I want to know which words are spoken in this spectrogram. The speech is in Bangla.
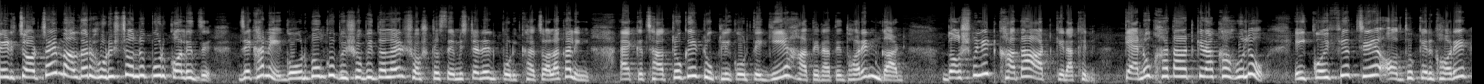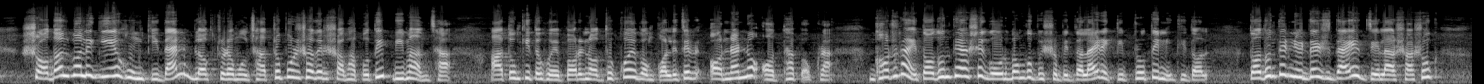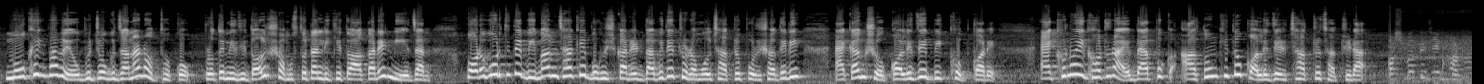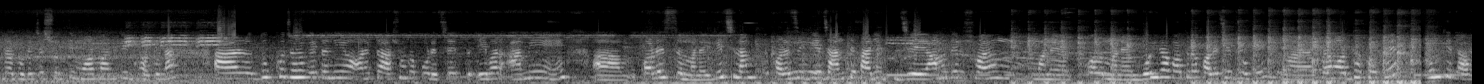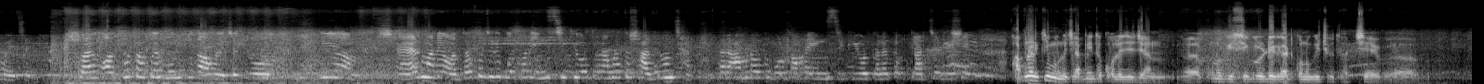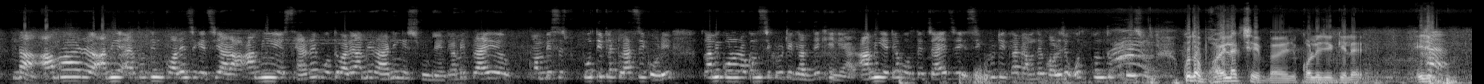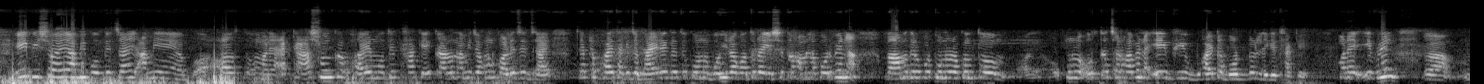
ফের চর্চায় মালদার হরিশ্চন্দ্রপুর কলেজে, যেখানে গৌরবঙ্গ বিশ্ববিদ্যালয়ের ষষ্ঠ সেমিস্টারের পরীক্ষা চলাকালীন এক ছাত্রকে টুকলি করতে গিয়ে হাতে নাতে ধরেন গার্ড। দশ মিনিট খাতা আটকে রাখেন। কেন খাতা আটকে রাখা হলো? এই কৈফিয়ত চেয়ে অধ্যক্ষের ঘরে সদল বলে গিয়ে হুমকি দেন ব্লক তৃণমূল ছাত্র পরিষদের সভাপতি বিমান ঝা। আতঙ্কিত হয়ে পড়েন অধ্যক্ষ এবং কলেজের অন্যান্য অধ্যাপকরা। ঘটনায় তদন্তে আসে গৌরবঙ্গ বিশ্ববিদ্যালয়ের একটি প্রতিনিধি দল। তদন্তের নির্দেশ দেয় জেলা শাসক মৌখিকভাবে অভিযোগ জানান অধ্যক্ষ। প্রতিনিধি দল সমস্তটা লিখিত আকারে নিয়ে যান। পরবর্তীতে বিমান ঝাঁকে বহিষ্কারের দাবিতে তৃণমূল ছাত্র পরিষদেরই একাংশ কলেজে বিক্ষোভ করে। এখনও এই ঘটনায় ব্যাপক আতঙ্কিত কলেজের ছাত্রছাত্রীরা। কসবাতে যে ঘটনাটা ঘটেছে সত্যি মর্মান্তিক ঘটনা। আর দুঃখজনক এটা নিয়ে অনেকটা আশঙ্কা পড়েছে। তো এবার আমি কলেজ মানে গেছিলাম, কলেজে গিয়ে জানতে পারি যে আমাদের স্বয়ং মানে মানে বহিরাগতরা কলেজে ঢুকে স্বয়ং অধ্যক্ষকে। দেওয়া হয়েছে। স্বয়ং অধ্যক্ষকে হুমকি দেওয়া হয়েছে। তো যদি স্যার মানে অধ্যক্ষ যদি বলতে পারে ইনসিকিউর তাহলে আমরা তো সাধারণ ছাত্র তাহলে আমরাও তো বলব আমরা ইনসিকিউর তাহলে তো চেয়ে বেশি আপনার কি মনে হচ্ছে? আপনি তো কলেজে যান কোনো কি সিকিউরিটি গার্ড কোনো কিছু থাকছে না আমার আমি এতদিন কলেজ গেছি আর আমি স্যারাই বলতে পারি আমি রানিং স্টুডেন্ট আমি প্রায় কম বেশি প্রতিটা ক্লাসে করি তো আমি কোনো রকম সিকিউরিটি গার্ড দেখিনি। আর আমি এটা বলতে চাই যে সিকিউরিটি গার্ড আমাদের কলেজে অত্যন্ত প্রয়োজন। কোথাও ভয় লাগছে কলেজে গেলে? হ্যাঁ এই বিষয়ে আমি বলতে চাই, আমি মানে একটা আশঙ্কা ভয়ের মধ্যে থাকে, কারণ আমি যখন কলেজে যাই, তো একটা ভয় থাকে যে বাইরে তো কোনো বহিরাগতরা এসে তো হামলা করবে না, বা আমাদের উপর কোনো রকম তো, কোনো অত্যাচার হবে না, এই ভয়টা বড্ড লেগে থাকে। মানে ইভেন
